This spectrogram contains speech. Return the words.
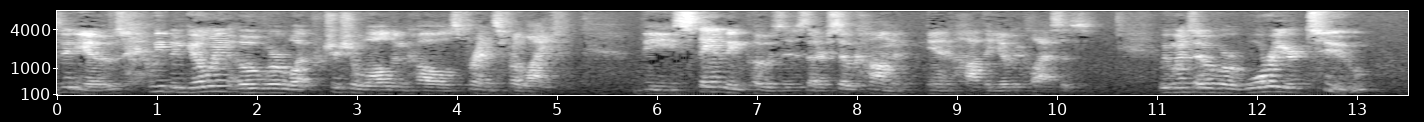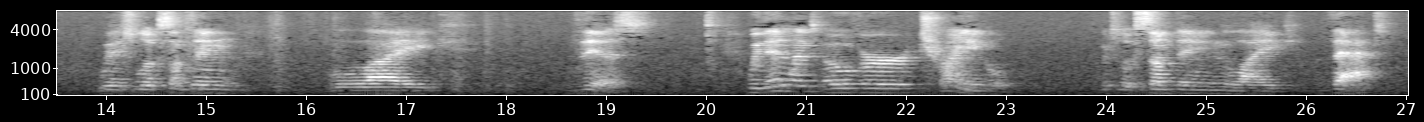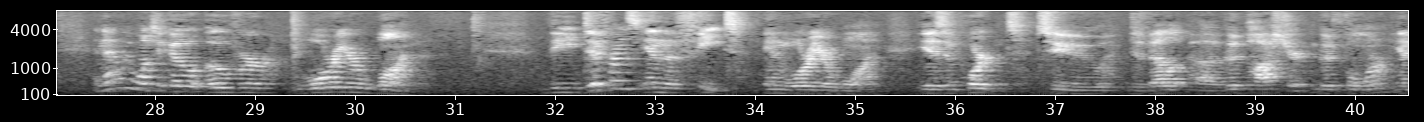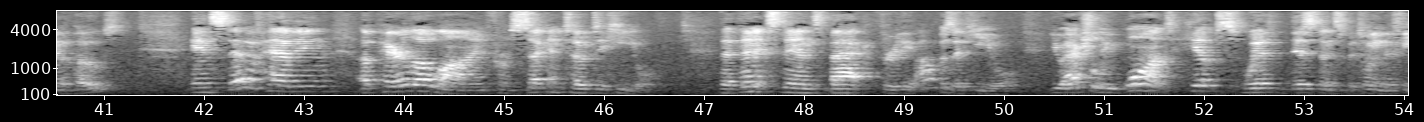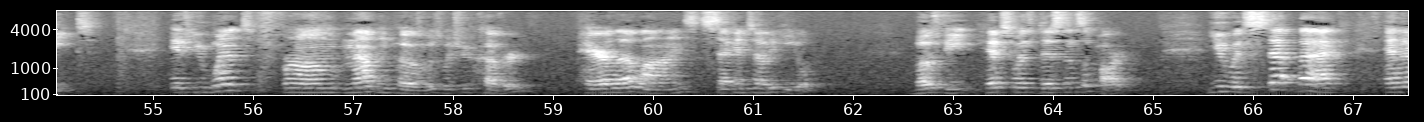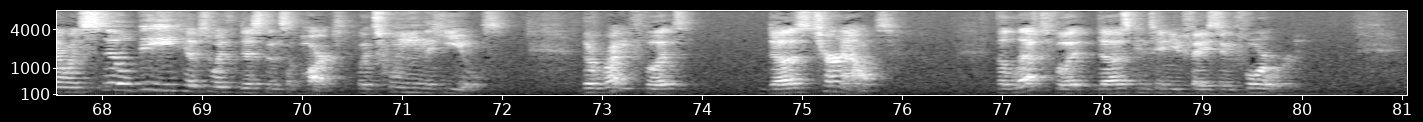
videos, we've been going over what Patricia Walden calls friends for life. The standing poses that are so common in Hatha yoga classes. We went over Warrior 2, which looks something like this. We then went over Triangle, which looks something like that. And now we want to go over Warrior 1. The difference in the feet in Warrior 1 is important to develop a good posture, good form in the pose. Instead of having a parallel line from second toe to heel that then extends back through the opposite heel, you actually want hips with distance between the feet. If you went from mountain pose, which we've covered, parallel lines, second toe to heel, both feet, hips width distance apart, you would step back and there would still be hips width distance apart between the heels. The right foot does turn out. The left foot does continue facing forward.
